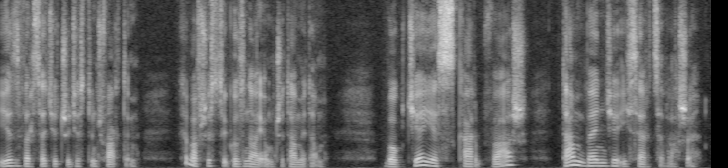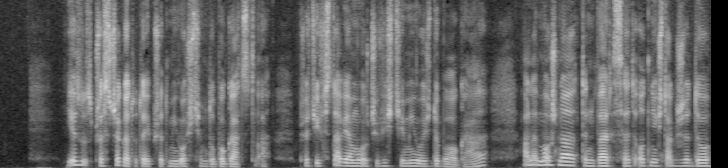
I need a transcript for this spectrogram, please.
jest w wersecie 34. Chyba wszyscy go znają, czytamy tam. Bo gdzie jest skarb wasz, tam będzie i serce wasze. Jezus przestrzega tutaj przed miłością do bogactwa. Przeciwstawia mu oczywiście miłość do Boga, ale można ten werset odnieść także do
